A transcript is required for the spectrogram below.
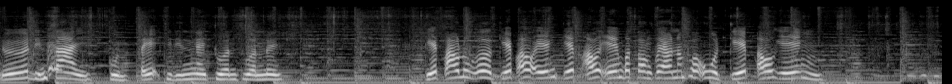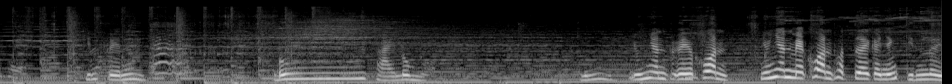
เออดินใต้ฝุ่นเตะขี้ดินไงทวนทวนเลย เก็บเอาลูกเออเก็บเอาเอง เก็บเอาเองไม่ต้องไปเอาน้ำพออูดเก็บเอาเองกินเป็นบูสายลมกินอยู่เงี้ยนเมคอนอยู่เงี้ยนเมคอนพอเตยกันยังกินเลย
